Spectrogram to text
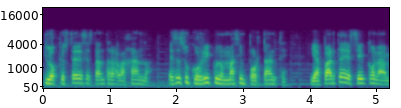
Lo que ustedes están trabajando. Ese es su currículum más importante. Y aparte de decir con la,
